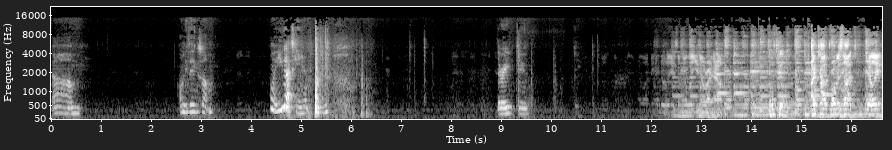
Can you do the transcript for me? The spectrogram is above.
um let me think something. Oh, you guys can hear me. Three, two. Abilities. I'm gonna let you know right now. Don't kill me. I can't promise that, Jelly.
